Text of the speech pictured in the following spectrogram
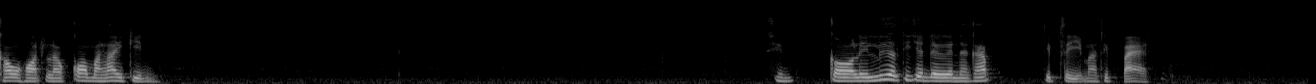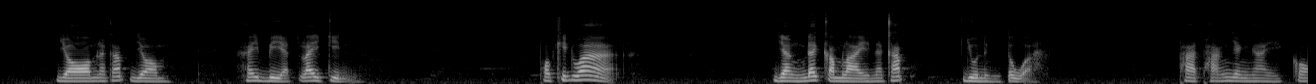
เข้าฮอตแล้วก็มาไล่กิน เสียงกอเลยเลือกที่จะเดินนะครับ 14 มา 18 ยอมนะครับยอมให้เบียดไล่กินเพราะคิดว่ายังได้กำไรนะครับอยู่หนึ่งตัวพลาดพังยังไงก็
